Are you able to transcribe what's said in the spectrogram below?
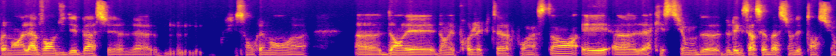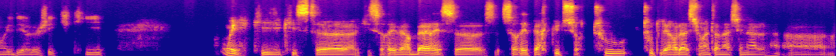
vraiment à l'avant du débat, qui sont vraiment dans, les, dans les projecteurs pour l'instant et euh, la question de, de l'exacerbation des tensions idéologiques qui, oui, qui, qui, se, qui se réverbèrent et se, se répercutent sur toutes les relations internationales. Euh,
